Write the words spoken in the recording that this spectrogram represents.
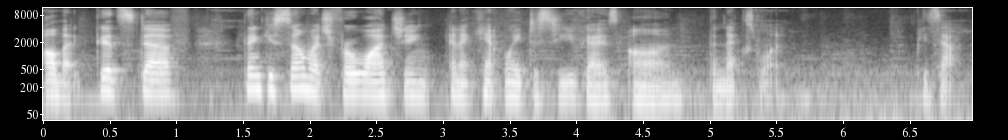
all that good stuff. Thank you so much for watching, and I can't wait to see you guys on the next one. Peace out.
